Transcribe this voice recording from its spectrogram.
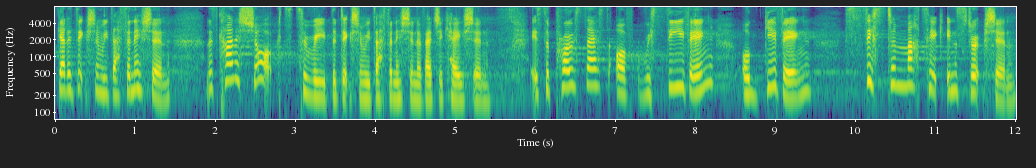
get a dictionary definition. And it's kind of shocked to read the dictionary definition of education. It's the process of receiving or giving systematic instruction,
